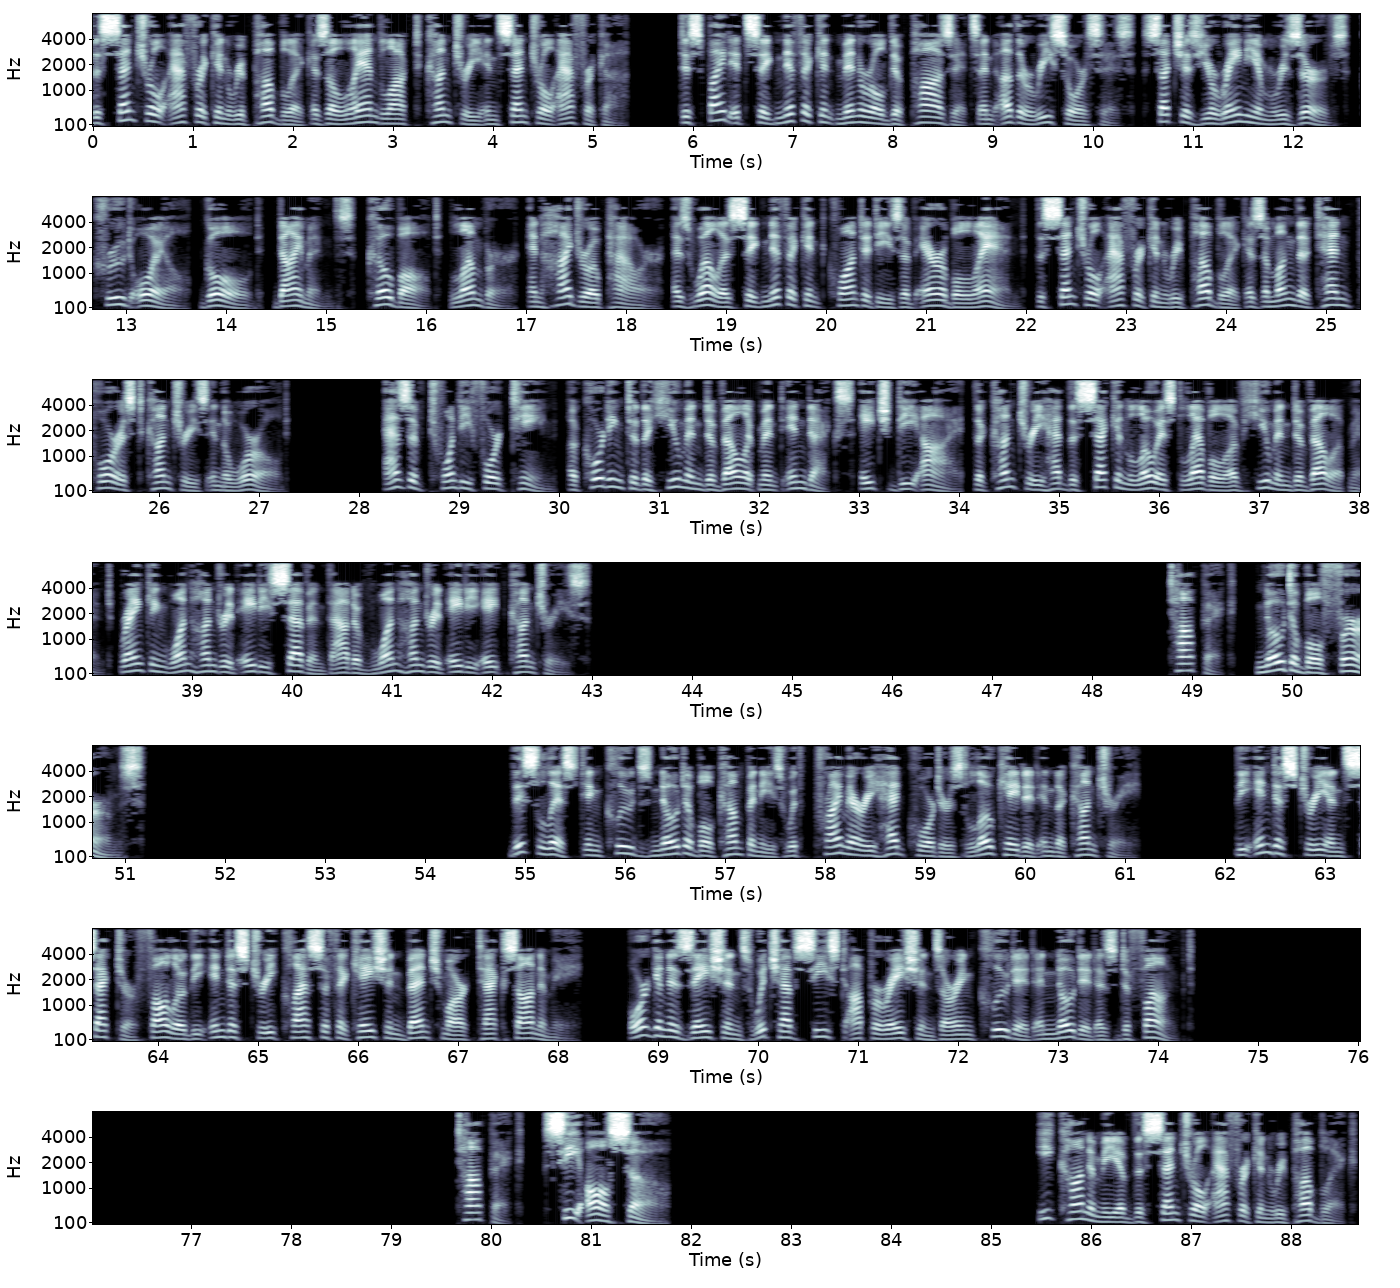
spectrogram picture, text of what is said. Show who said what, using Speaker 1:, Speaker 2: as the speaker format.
Speaker 1: The Central African Republic is a landlocked country in Central Africa. Despite its significant mineral deposits and other resources, such as uranium reserves, crude oil, gold, diamonds, cobalt, lumber, and hydropower, as well as significant quantities of arable land, the Central African Republic is among the ten poorest countries in the world. As of 2014, according to the Human Development Index (HDI), the country had the second lowest level of human development, ranking 187th out of 188 countries. Topic: Notable firms. This list includes notable companies with primary headquarters located in the country. The industry and sector follow the Industry Classification Benchmark taxonomy. Organizations which have ceased operations are included and noted as defunct. See also Economy of the Central African Republic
